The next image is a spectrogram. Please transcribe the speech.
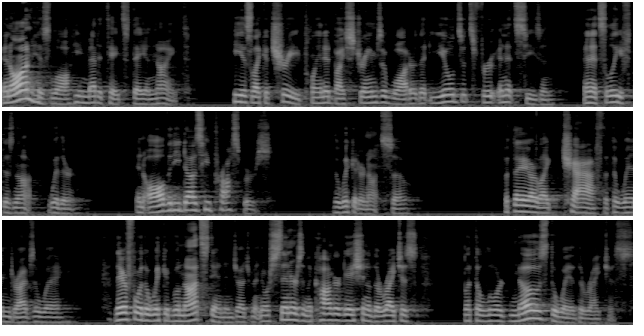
and on his law he meditates day and night. He is like a tree planted by streams of water that yields its fruit in its season, and its leaf does not wither. In all that he does, he prospers. The wicked are not so, but they are like chaff that the wind drives away. Therefore, the wicked will not stand in judgment, nor sinners in the congregation of the righteous. But the Lord knows the way of the righteous,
